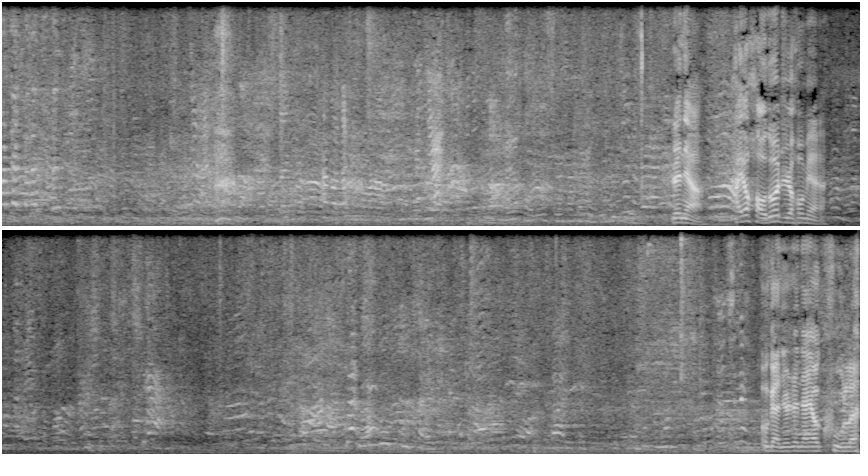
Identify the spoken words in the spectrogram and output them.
他在，他在，他在。人家还有好多只后面，我感觉人家要哭了，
